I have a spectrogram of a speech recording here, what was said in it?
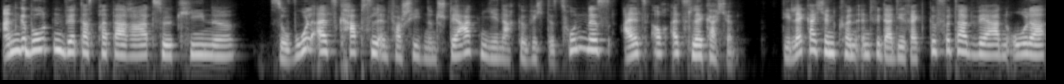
Angeboten wird das Präparat Sylkene sowohl als Kapsel in verschiedenen Stärken, je nach Gewicht des Hundes, als auch als Leckerchen. Die Leckerchen können entweder direkt gefüttert werden oder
